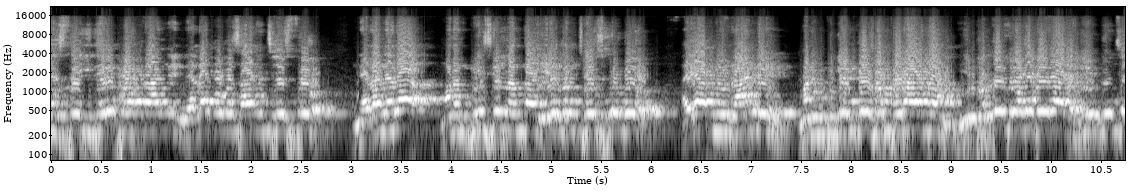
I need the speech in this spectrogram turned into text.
చేస్తే ఇదే ప్రోగ్రామ్ని నెలకు ఒకసారి చేస్తూ నెల నెల మనం బీసీలంతా ఏదో చేసుకుంటూ అయ్యా మీరు రాండి మనం టికెట్ కోసం పోరాడదాం ఈ పొద్దు ఒకటే కాదు వీటి నుంచి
